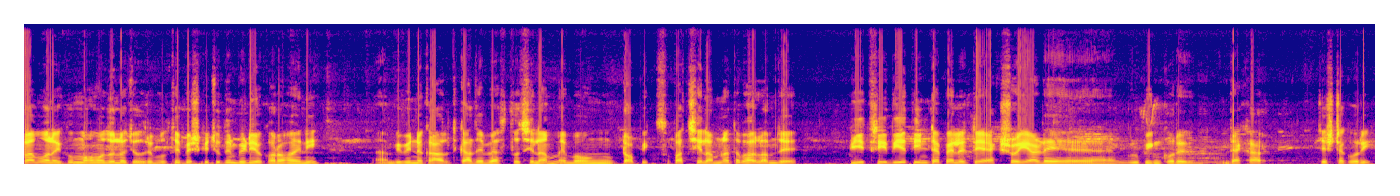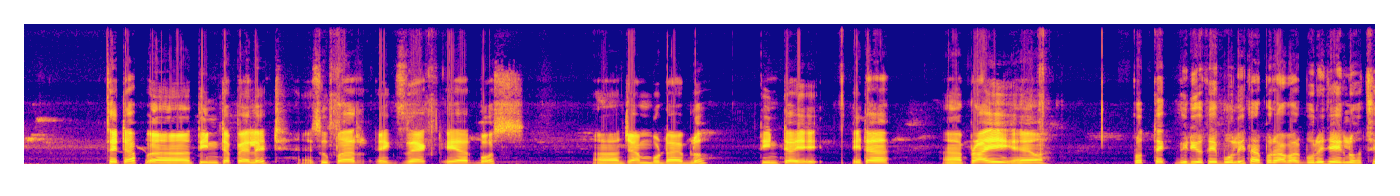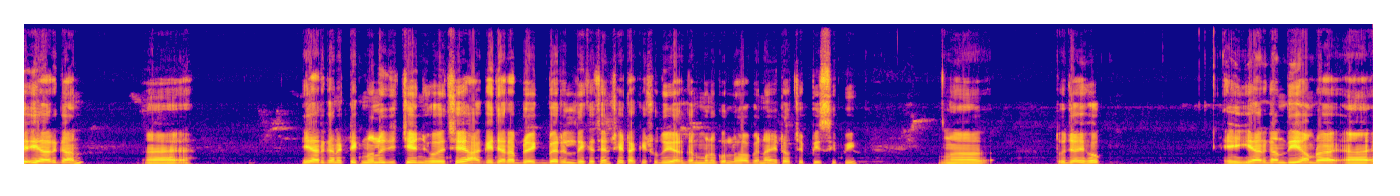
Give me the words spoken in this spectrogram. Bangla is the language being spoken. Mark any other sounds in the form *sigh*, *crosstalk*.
আসসালামু আলাইকুম, মোহাম্মদুল্লাহ চৌধুরী বলতে বেশ কিছুদিন ভিডিও করা হয়নি। বিভিন্ন কাজ, কাজে ব্যস্ত ছিলাম এবং টপিকস পাচ্ছিলাম না, তো ভাবলাম যে পি থ্রি দিয়ে তিনটা প্যালেটে একশো ইয়ার্ডে গ্রুপিং করে দেখার চেষ্টা করি। সেট তিনটা pellet super exact air boss jumbo diabolo তিনটা এটা প্রায় প্রত্যেক ভিডিওতেই বলি, তারপর আবার বলি যে এগুলো হচ্ছে এয়ার গান এয়ার গানের টেকনোলজি চেঞ্জ হয়েছে। আগে যারা ব্রেক ব্যারেল দেখেছেন সেটাকে শুধু এয়ারগান মনে করলে হবে না, এটা হচ্ছে পিসিপি তো যাই হোক, এই এয়ারগান দিয়ে আমরা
